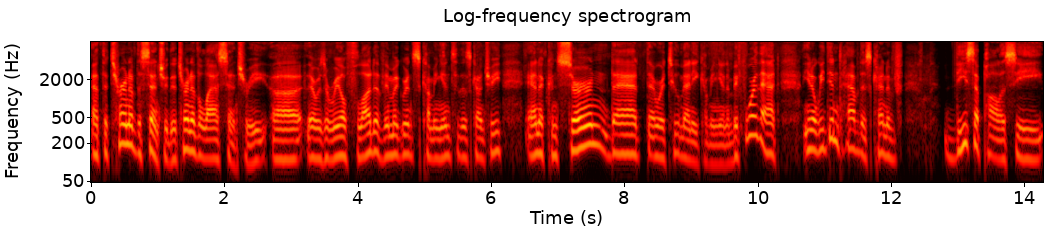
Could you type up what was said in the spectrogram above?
at the turn of the century, the turn of the last century, uh, there was a real flood of immigrants coming into this country and a concern that there were too many coming in. And before that, you know, we didn't have this kind of visa policy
